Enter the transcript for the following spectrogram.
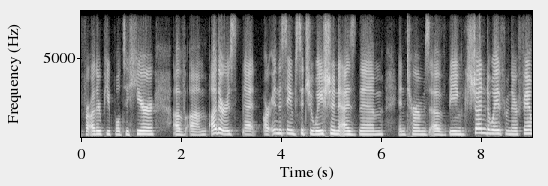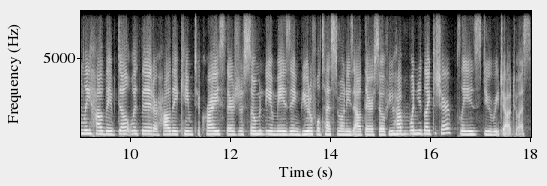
for other people to hear of um, others that are in the same situation as them in terms of being shunned away from their family, how they've dealt with it, or how they came to Christ. There's just so many amazing, beautiful testimonies out there. So if you have one you'd like to share, please do reach out to us.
